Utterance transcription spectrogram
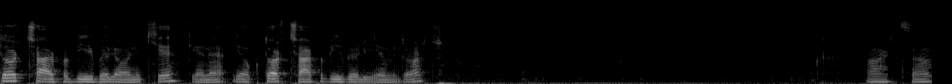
4 çarpı 1 bölü 12 gene yok 4 çarpı 1 bölü 24 artı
